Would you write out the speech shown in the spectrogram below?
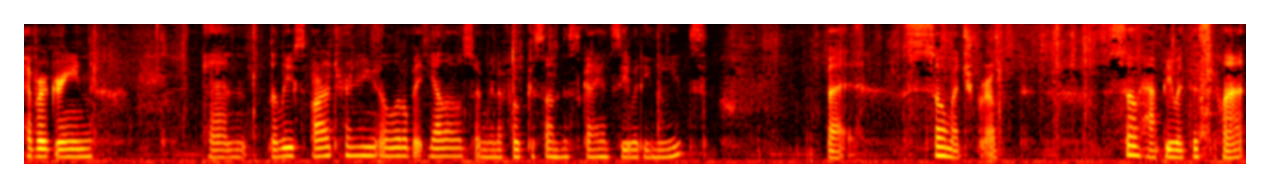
Evergreen. And the leaves are turning a little bit yellow, so I'm going to focus on this guy and see what he needs. But so much growth. So happy with this plant.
